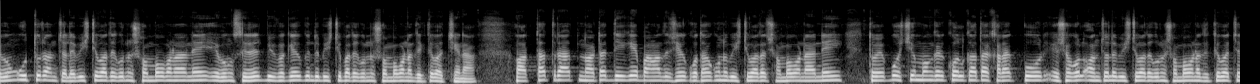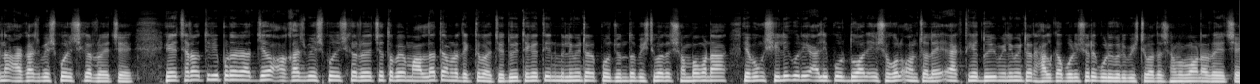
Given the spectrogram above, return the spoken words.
এবং উত্তরাঞ্চলে বৃষ্টিপাতের কোনো সম্ভাবনা নেই এবং সিলেট বিভাগেও কিন্তু বৃষ্টিপাতের কোনো সম্ভাবনা দেখতে পাচ্ছি না। অর্থাৎ রাত নয়টার দিকে বাংলাদেশের কোথাও কোনো বৃষ্টিপাতের সম্ভাবনা নেই। তবে পশ্চিমবঙ্গের কলকাতা খড়গপুর এ সকল অঞ্চলে বৃষ্টিপাতের কোনো সম্ভাবনা দেখতে পাচ্ছি না। আকাশ বেশ পরিষ্কার রয়েছে। এছাড়াও ত্রিপুরা রাজ্যেও আকাশ বেশ পরিষ্কার রয়েছে। তবে মালদাতে আমরা দেখতে পাচ্ছি দুই থেকে তিন মিলিমিটার পর্যন্ত বৃষ্টিপাতের সম্ভাবনা এবং শিলিগুড়ি, আলিপুরদুয়ার এই সকল অঞ্চলে এক থেকে দুই মিলিমিটার হালকা পরিসরে গুড়ি গুড়ি বৃষ্টিপাতের সম্ভাবনা রয়েছে।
